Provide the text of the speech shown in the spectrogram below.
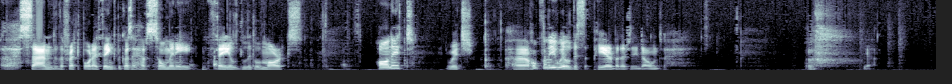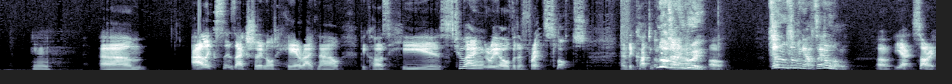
uh, sand the fretboard, I think, because I have so many failed little marks on it, which uh, hopefully will disappear, but if they don't, yeah. Mm. Um, Alex is actually not here right now because he is too angry over the fret slots and the cutting. I'm not um, angry. Oh. Tell him something else. I don't know. Oh yeah, sorry.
